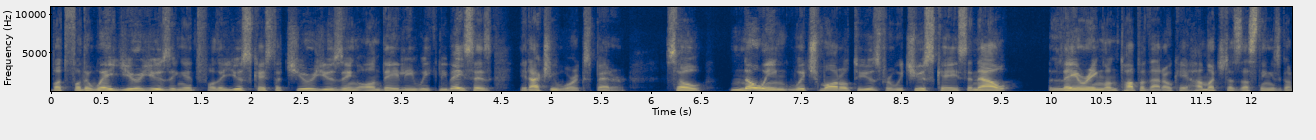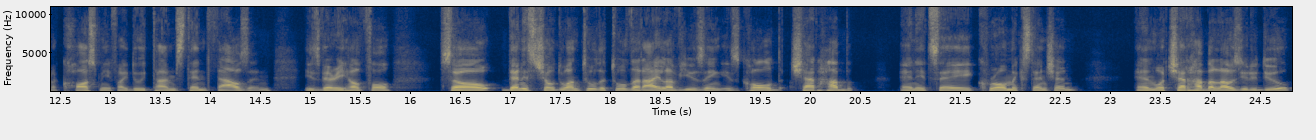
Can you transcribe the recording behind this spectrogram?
but for the way you're using it, for the use case that you're using on daily, weekly basis, it actually works better. So knowing which model to use for which use case, and now layering on top of that, okay, how much does this thing is going to cost me if I do it times 10,000 is very helpful. So Dennis showed one tool. The tool that I love using is called ChatHub, and it's a Chrome extension. And what ChatHub allows you to do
